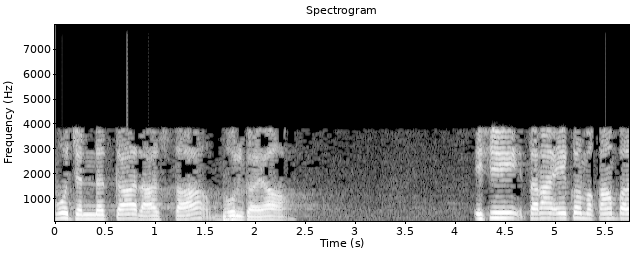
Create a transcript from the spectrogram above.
وہ جنت کا راستہ بھول گیا۔ اسی طرح ایک اور مقام پر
